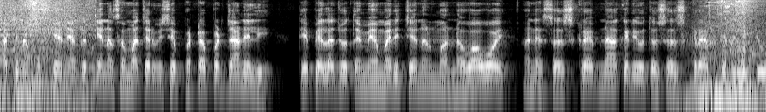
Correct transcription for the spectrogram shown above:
આજના મુખ્ય અને અગત્યના સમાચાર વિશે ફટાફટ જાણી તે પહેલાં જો તમે અમારી ચેનલમાં નવા હોય અને સબસ્ક્રાઇબ ના કરી તો સબસ્ક્રાઇબ કરી લેજો.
